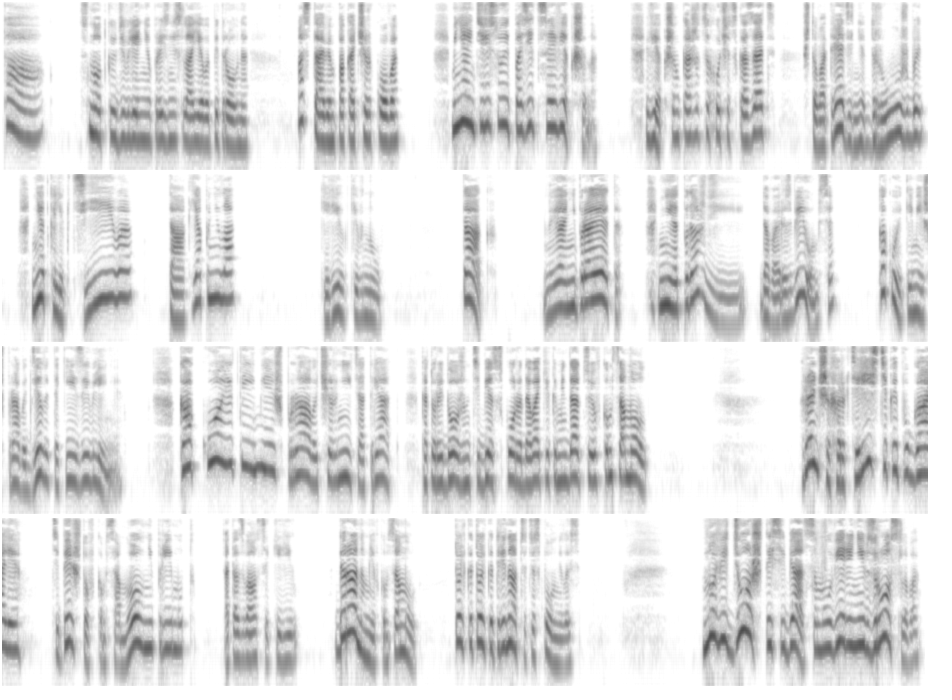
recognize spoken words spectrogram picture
«Так», — с ноткой удивления произнесла Ева Петровна, — «оставим пока Черкова. Меня интересует позиция Векшина. Векшин, кажется, хочет сказать, что в отряде нет дружбы, нет коллектива. Так я поняла». Кирилл кивнул. «Так, но я не про это. Нет, подожди, давай разберемся. Какое ты имеешь право делать такие заявления? Какое ты имеешь право чернить отряд, который должен тебе скоро давать рекомендацию в комсомол? Раньше характеристикой пугали, теперь что в комсомол не примут, — отозвался Кирилл. Да рано мне в комсомол, только-только тринадцать исполнилось. Но ведешь ты себя самоуверенней взрослого.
